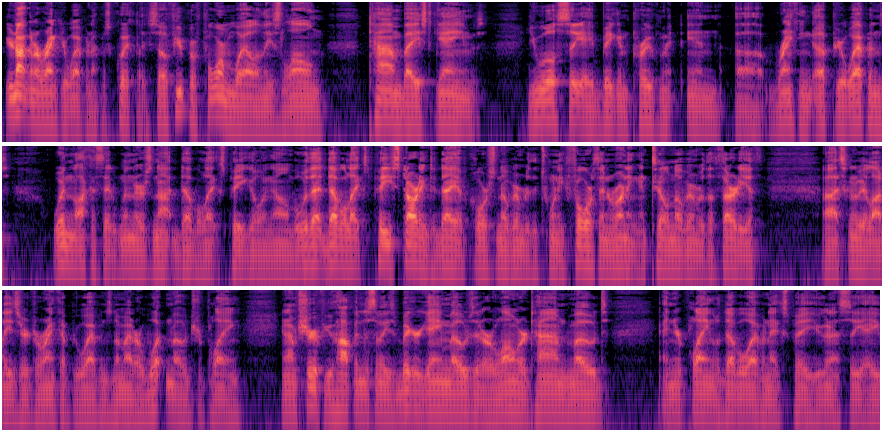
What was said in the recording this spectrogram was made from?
You're not going to rank your weapon up as quickly. So if you perform well in these long, time-based games, you will see a big improvement in uh, ranking up your weapons. When, like I said, when there's not double XP going on. But with that double XP starting today, of course, November the 24th and running until November the 30th, uh, it's going to be a lot easier to rank up your weapons no matter what modes you're playing. And I'm sure if you hop into some of these bigger game modes that are longer timed modes and you're playing with double weapon XP, you're going to see a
